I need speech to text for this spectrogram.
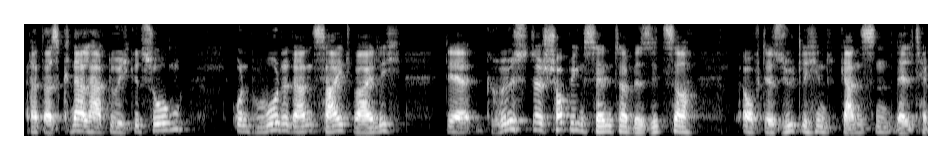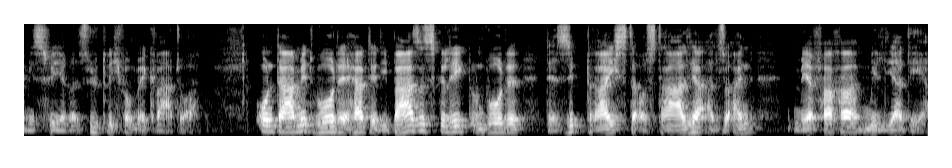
hat das knallhart durchgezogen und wurde dann zeitweilig der größte Shoppingcenter-Besitzer auf der südlichen ganzen Welthemisphäre, südlich vom Äquator. Und damit wurde, hat er die Basis gelegt und wurde der siebtreichste Australier, also ein mehrfacher Milliardär.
